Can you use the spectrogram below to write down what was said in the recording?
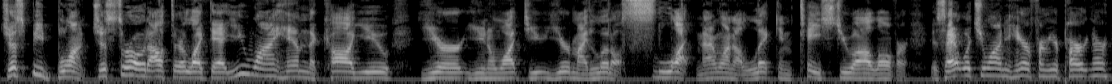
Just be blunt. Just throw it out there like that. You want him to call you your, you know what? You, you're my little slut, and I want to lick and taste you all over. Is that what you want to hear from your partner?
